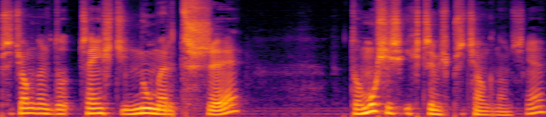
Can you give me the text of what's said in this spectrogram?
przyciągnąć do części numer 3, to musisz ich czymś przyciągnąć, nie?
